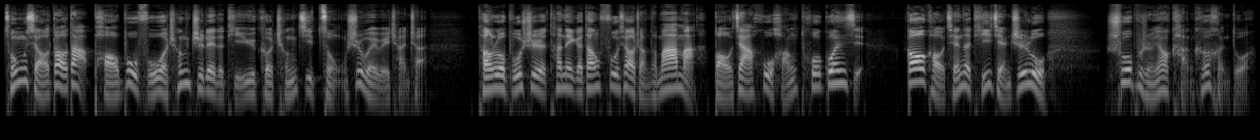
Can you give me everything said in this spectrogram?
从小到大跑步、俯卧撑之类的体育课成绩总是微微颤颤。倘若不是他那个当副校长的妈妈保驾护航托关系，高考前的体检之路，说不准要坎坷很多，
